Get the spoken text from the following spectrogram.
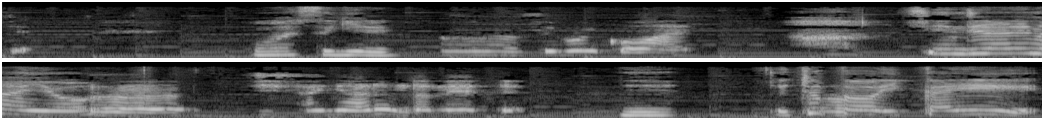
って。怖すぎる。うん、すごい怖い。信じられないようん。、実際にあるんだねって。ねじゃあちょっと一回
